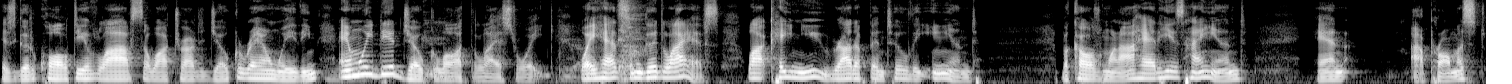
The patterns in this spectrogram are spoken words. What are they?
as good a quality of life. So I try to joke around with him, and we did joke a lot the last week. We had some good laughs, like he knew right up until the end because when I had his hand and I promised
